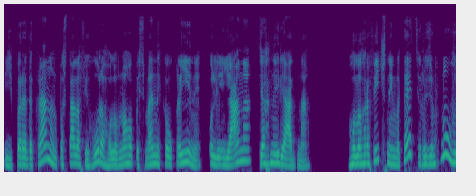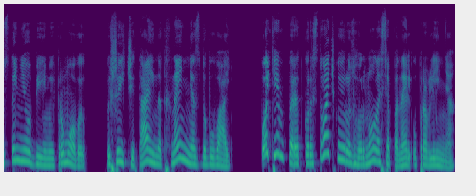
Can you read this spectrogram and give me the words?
і перед екраном постала фігура головного письменника України Оліяна Тягнирядна. Голографічний митець розімкнув гостинні обійми і промовив Пиши читай, натхнення здобувай. Потім перед користувачкою розгорнулася панель управління.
